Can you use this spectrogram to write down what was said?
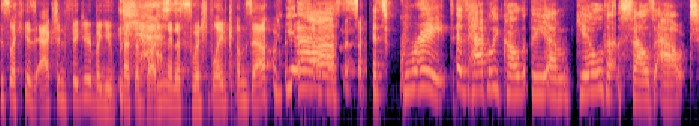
was like his action figure, but you press a button and a Switchblade comes out. Yes, it's great. It's happily called the um, Guild Sells Out.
